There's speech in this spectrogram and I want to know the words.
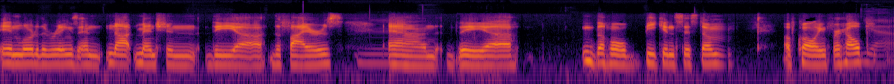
in lord of the rings and not mention the uh the fires mm. and the uh the whole beacon system of calling for help yeah.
